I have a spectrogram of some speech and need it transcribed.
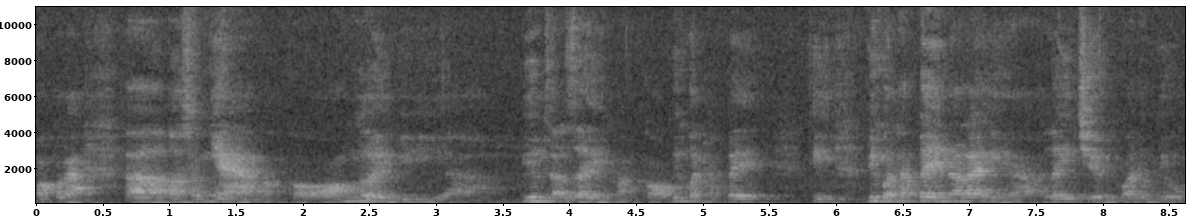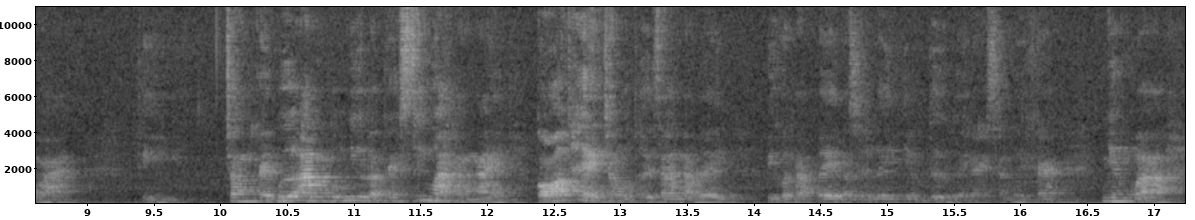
hoặc là uh, ở trong nhà mà có người bị à, viêm dạ dày mà có vi khuẩn HP thì vi khuẩn HP nó lại uh, lây truyền qua đường tiêu hóa. Thì trong cái bữa ăn cũng như là cách sinh hoạt hàng ngày có thể trong một thời gian nào đấy vi khuẩn HP nó sẽ lây nhiễm từ người này sang người khác. Nhưng mà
